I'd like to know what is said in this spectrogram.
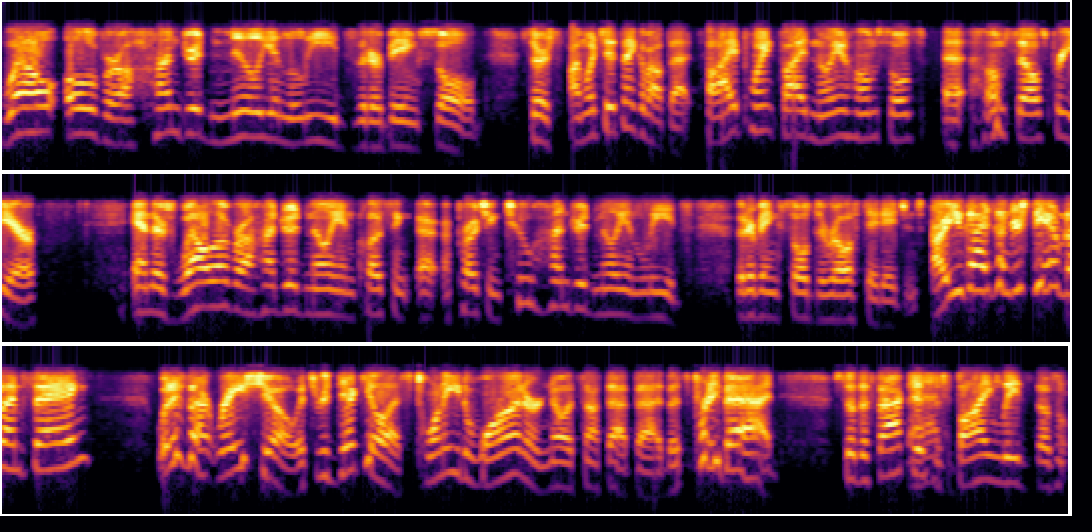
well over hundred million leads that are being sold. So I want you to think about that: 5.5 million home sold, uh, home sales per year, and there's well over 100 million, closing, uh, approaching 200 million leads that are being sold to real estate agents. Are you guys understand what I'm saying? What is that ratio? It's ridiculous. 20 to 1 or no, it's not that bad, but it's pretty bad. So the fact Bad. is, is buying leads doesn't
